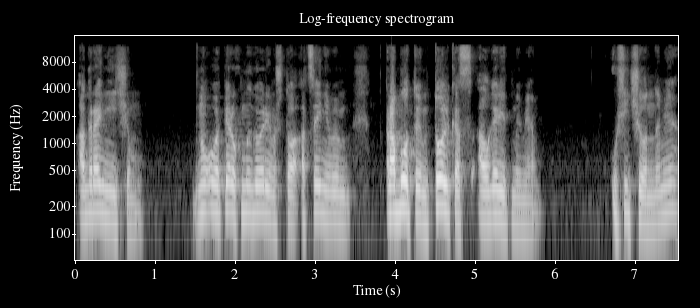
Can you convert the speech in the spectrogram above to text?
ограничим, ну, во-первых, мы говорим, что оцениваем, работаем только с алгоритмами усеченными,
